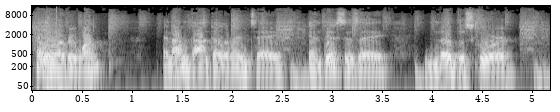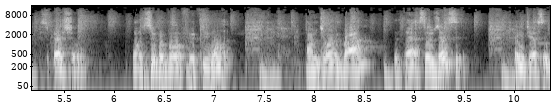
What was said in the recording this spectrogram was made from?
Hello, everyone, and I'm Don Delarente, and this is a Know the Score special on Super Bowl 51. I'm joined by That's So Jesse. Hey, Jesse.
